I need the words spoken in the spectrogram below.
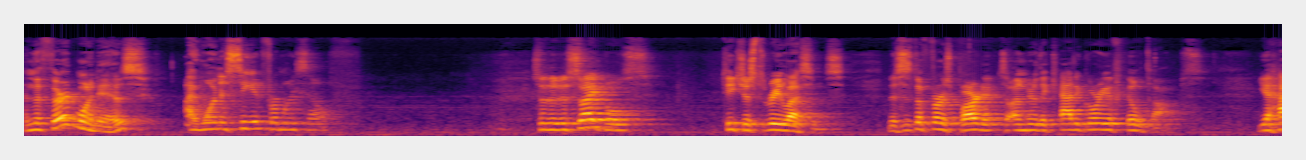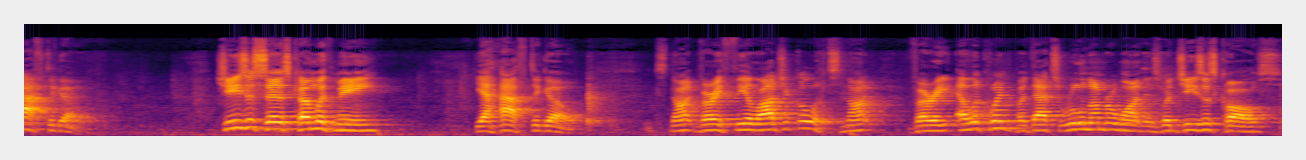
And the third one is, I want to see it for myself. So the disciples teach us three lessons. This is the first part, it's under the category of hilltops. You have to go. Jesus says, Come with me. You have to go. It's not very theological, it's not very eloquent, but that's rule number one is what Jesus calls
